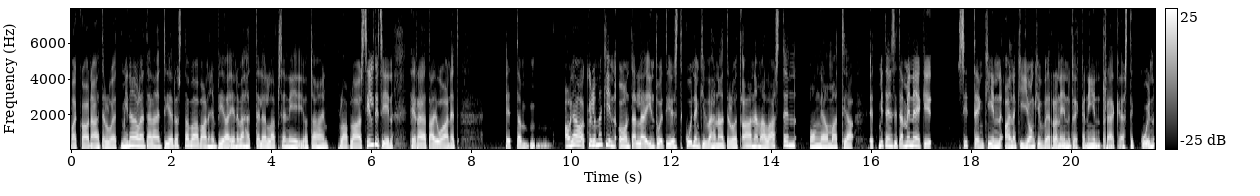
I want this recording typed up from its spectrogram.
vaikka on ajatellut, että minä olen tällainen tiedostava vanhempi ja en vähättele lapseni jotain bla bla. Silti siinä herää tajuaan, että, että oh jaa, kyllä mäkin olen tällä intuitiivisesti kuitenkin vähän ajatellut, että aa, nämä lasten ongelmat ja että miten sitä meneekin sittenkin ainakin jonkin verran, ei nyt ehkä niin rääkeästi kuin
